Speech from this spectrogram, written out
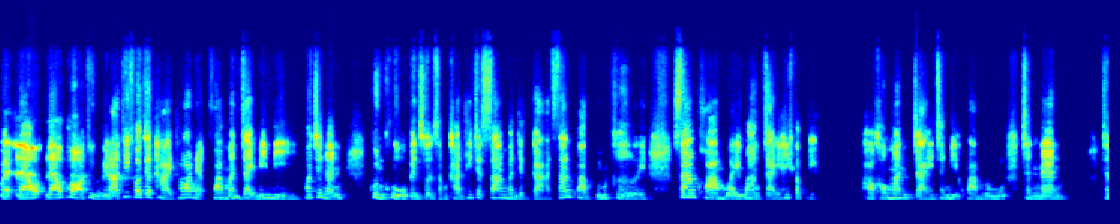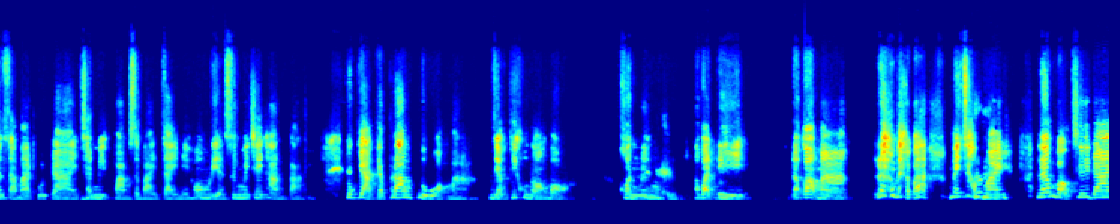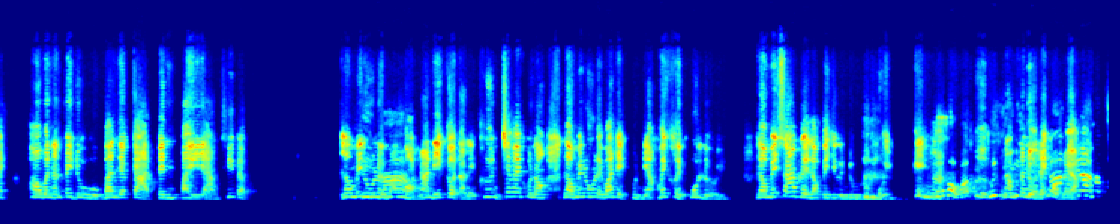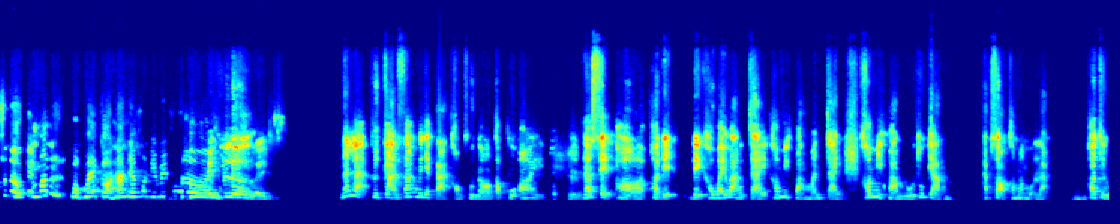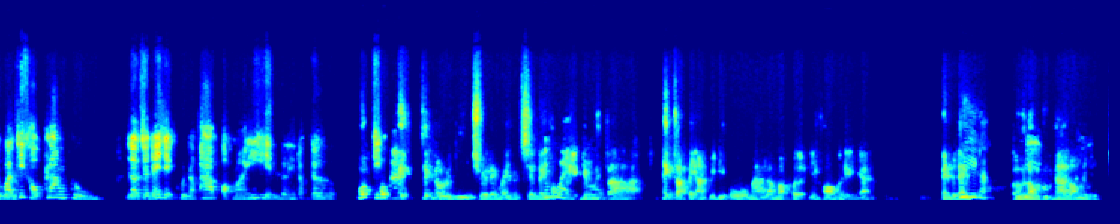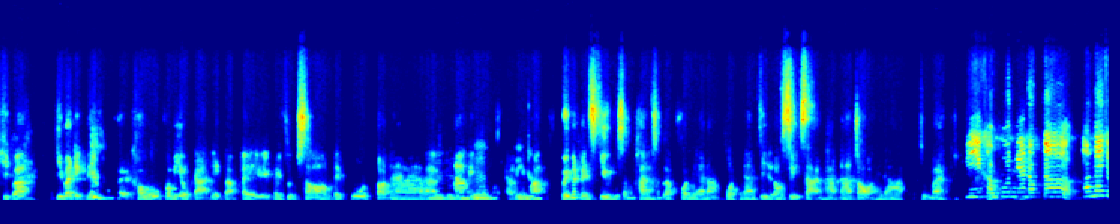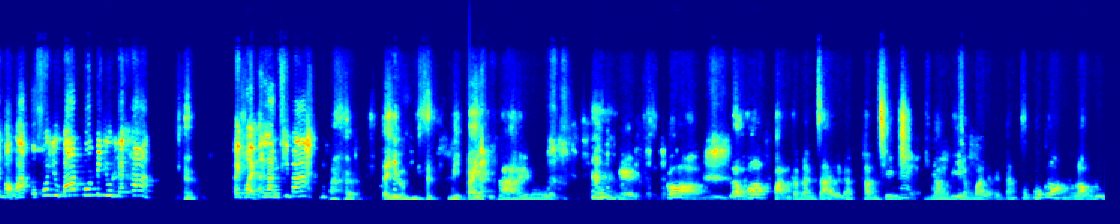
แวะแล้วแล้วพอถึงเวลาที่เขาจะถ่ายทอดเนี่ยความมั่นใจไม่มี เพราะฉะนั้นคุณครูเป็นส่วนสำคัญที่จะสร้างบรรยากาศ สร้างความคุ้นเคย สร้างความไว้วางใจให้กับเด็ก พอเขามั่นใจ ฉันมีความรู้ ฉันแน่น ฉันสามารถพูดได้ ฉันมีความสบายใจในห้องเรียนซึ่งไม่ใช่ทางการทุกอย่างจะพลั่งพลูออกมา อย่างที่คุณน้องบอก คนหนึ่งสวัสดี แล้วก็มาเริ่มแบบว่าไม่จับไมค์เริ่มบอกชื่อได้ พอวันนั้นไปดูบรรยากาศเป็นไปอย่างที่แบบ เราไม่รู้เลยว่าดีมากก่อนหน้านี้เกิดอะไรขึ้น ใช่ไหมคุณน้อง เราไม่รู้เลยว่าเด็กคนเนี้ย ไม่เคยพูดเลย เราไม่ทราบเลยเราไปยืนดูแบบอุ๊ยเก่งครูอะบอกว่าคืออุ๊ยนำเสนอได้หมดเลยอะนำเสนอเก่งมากบอกไม่ก่อนหน้านี้คนนี้ไม่พูดเลยไม่พูดเลยนั่นแหละคือการสร้างบรรยากาศของครูน้องกับครูอ้อยแล้วเสร็จพอพอเด็กเด็กเขาไว้วางใจเขามีความมั่นใจเขามีความรู้ทุกอย่างแอบสอบเข้ามาหมดแล้วอืม พอถึงวันที่เขาพลั่งพลูเราจะได้เด็กคุณภาพออกมาให้เห็นเลยดอกเตอรพวกเก่งพวกมากเทคโนโลยีช่วยได้ไหมอย่างเช่นในห้องด้วยเรียนยังด้ไม่วยกล้า ให้กลับไปอ่านวิดีโอมาแล้วมาเปิดในห้องอะไรอย่างเงี้ย เป็นไปได้ดีค่ะเออลองดูนะลองดูคิดว่าคิดว่าเด็กๆถ้าเกิดเขาเขามีโอกาสได้กลับไปไปฝึกซ้อมไปพูดต่อหน้าอืมหน้าวิดีโอแล้วจริเห็งนว่าเฮ้ยมันเป็นสกิลที่สำคัญสำหรับคนในอนาคตนะที่จะต้องสื่อสารผ่านหน้าจอให้ได้ ถูกไหมมีคำพูดเนี้ยดอกเตอรพ่อแม่จะบอกว่าโอ้โหอยู่บ้านพูดไม่หยุดเลยค่ะ ไปปล่อยพลังที่บ้านเออแต่อยู่มีมีไปมาไม่พูดโอเคก็แล้วก็ขวัญกำลังใจนะคำชื่นชใช่มใช่รางวี่รางวัลอะไรต่างๆคุณปุ๊กลองลองดู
